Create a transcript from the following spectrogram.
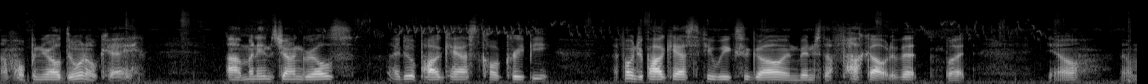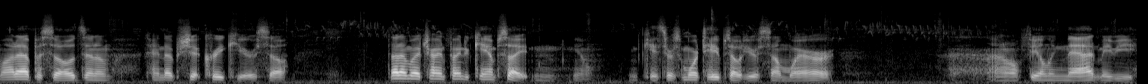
I'm hoping you're all doing okay. Uh, my name's John Grills. I do a podcast called Creepy. I found your podcast a few weeks ago and binged the fuck out of it, but you know, I'm out of episodes and I'm kind of up shit creek here, so thought I might try and find your campsite and you know, in case there's more tapes out here somewhere, or I don't know, failing that, maybe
